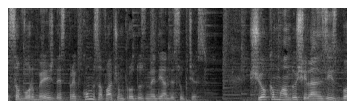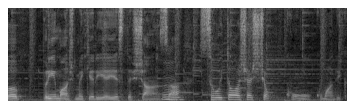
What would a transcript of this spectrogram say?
să vorbești despre cum să faci un produs media de succes. Și eu când m-am dus și le-am zis, bă, prima șmecherie este șansa, Mm. să uitau așa și ziceau, cum, cum adică?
